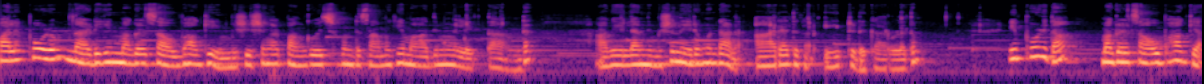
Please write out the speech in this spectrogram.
പലപ്പോഴും നടിയും മകൾ സൗഭാഗ്യയും വിശേഷങ്ങൾ പങ്കുവെച്ചുകൊണ്ട് സാമൂഹ്യ മാധ്യമങ്ങളിൽ എത്താറുണ്ട്. അവയെല്ലാം നിമിഷ നേരം കൊണ്ടാണ് ആരാധകർ ഏറ്റെടുക്കാറുള്ളതും. ഇപ്പോഴിതാ മകൾ സൗഭാഗ്യ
